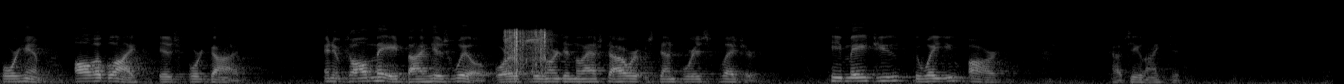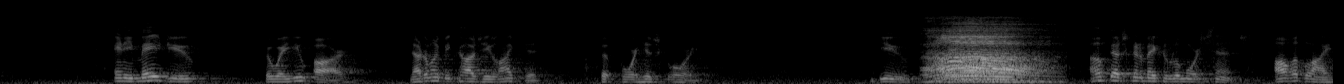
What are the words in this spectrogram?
for him. All of life is for God. And it was all made by his will. Or as we learned in the last hour, it was done for his pleasure. He made you the way you are because he liked it. And he made you the way you are, not only because he liked it, but for his glory. You. I hope that's going to make a little more sense. All of life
